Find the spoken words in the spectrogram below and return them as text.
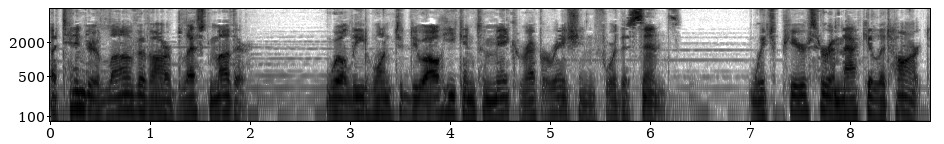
A tender love of our Blessed Mother will lead one to do all he can to make reparation for the sins which pierce her Immaculate Heart.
